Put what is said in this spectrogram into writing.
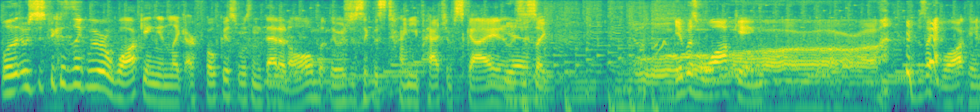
Well, it was just because like we were walking and like our focus wasn't that at all, but there was just like this tiny patch of sky and it was just like It was walking. It was like walking.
